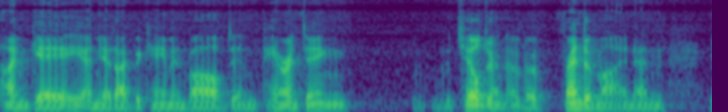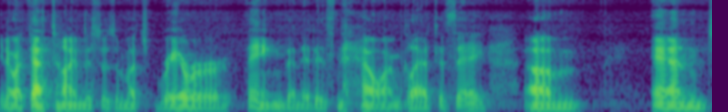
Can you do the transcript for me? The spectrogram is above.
I'm gay, and yet I became involved in parenting the children of a friend of mine, and You know, at that time, this was a much rarer thing than it is now, I'm glad to say. Um, and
